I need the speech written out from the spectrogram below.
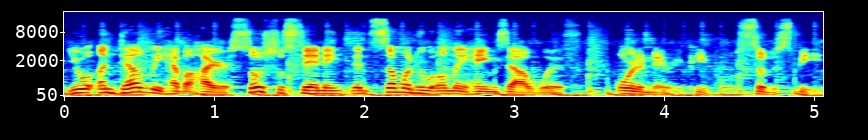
you will undoubtedly have a higher social standing than someone who only hangs out with ordinary people, so to speak.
